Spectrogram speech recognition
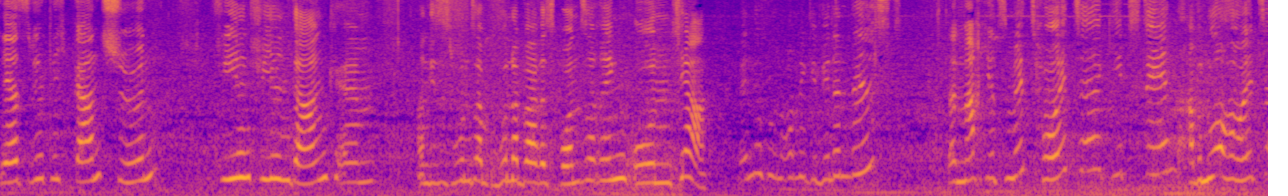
Der ist wirklich ganz schön. Vielen, vielen Dank ähm, an dieses wunderbare Sponsoring. Und ja, wenn du so einen Homie gewinnen willst, dann mach jetzt mit. Heute gibt es den, aber nur heute,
